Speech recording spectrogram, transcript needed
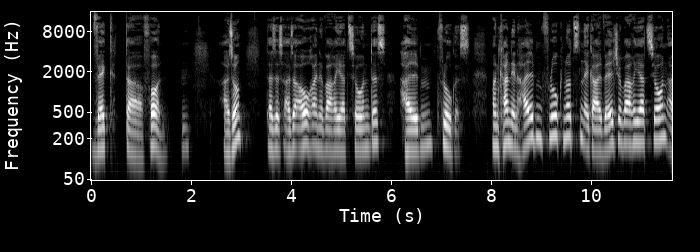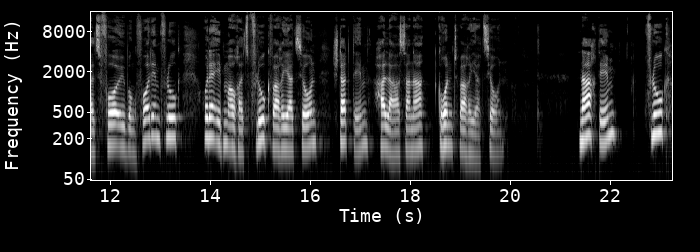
weg davon. Also, das ist also auch eine Variation des halben Fluges. Man kann den halben Flug nutzen, egal welche Variation, als Vorübung vor dem Flug oder eben auch als Flugvariation statt dem Halasana Grundvariation. Nach dem Flug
